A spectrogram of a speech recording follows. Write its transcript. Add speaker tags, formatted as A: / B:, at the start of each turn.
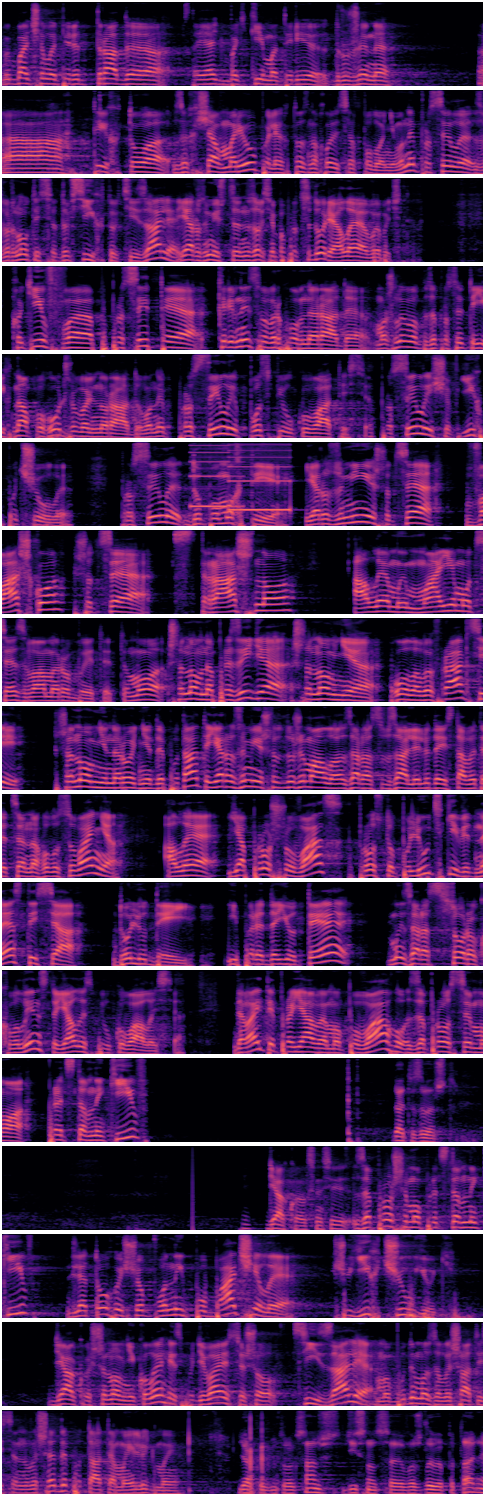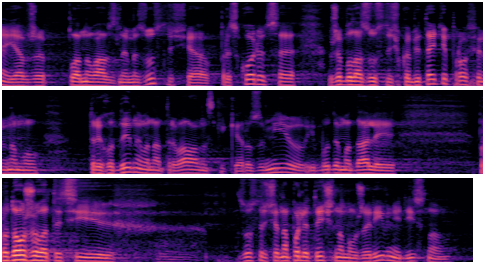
A: ви бачили, перед радою стоять батьки, матері, дружини тих, хто захищав Маріуполь, хто знаходиться в полоні. Вони просили звернутися до всіх, хто в цій залі. Я розумію, що це не зовсім по процедурі, але вибачте. Хотів е, попросити керівництво Верховної Ради, можливо, запросити їх на погоджувальну раду. Вони просили поспілкуватися, просили, щоб їх почули, просили допомогти. Я розумію, що це важко, що це страшно, але ми маємо це з вами робити. Тому, шановна президія, шановні голови фракцій, шановні народні депутати, я розумію, що дуже мало зараз в залі людей ставити це на голосування, але я прошу вас просто по-людськи віднестися до людей. І передаю те, ми зараз 40 хвилин стояли, спілкувалися. Давайте проявимо повагу, запросимо представників
B: Дайте завершити.
A: Дякую, Олександр Запрошуємо представників для того, щоб вони побачили, що їх чують. Дякую, шановні колеги. Сподіваюся, що в цій залі ми будемо залишатися не лише депутатами і людьми.
B: Дякую, Дмитро Олександрович. Дійсно, це важливе питання. Я вже планував з ними зустріч. Я прискорю це. Вже була зустріч в комітеті профільному. Три години вона тривала, наскільки я розумію. І будемо далі продовжувати ці е, зустрічі на політичному вже рівні. Дійсно,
